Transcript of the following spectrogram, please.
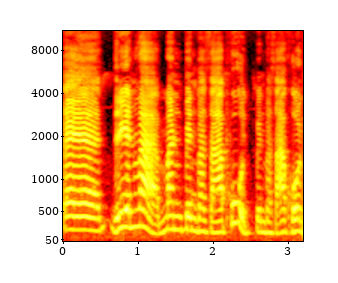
แต่เรียนว่ามันเป็นภาษาพูดเป็นภาษาคน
